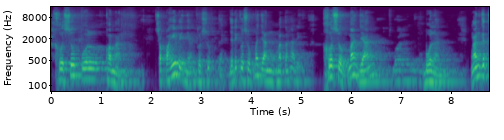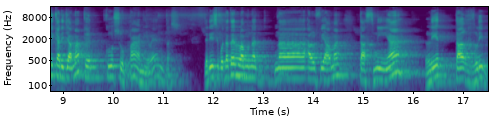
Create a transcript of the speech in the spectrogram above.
Khusuful komar. Sok pahilinya kusuf teh. Jadi kusuf mah jang matahari. Khusuf mah jang bulan. Ngan ketika dijamakan kusupani wentes. Jadi sebutannya lamun na alfiyama tasniyah lit taglib.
